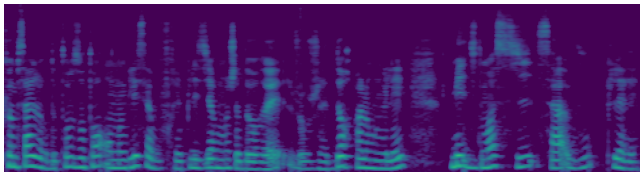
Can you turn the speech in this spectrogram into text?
comme ça, genre de temps en temps en anglais, ça vous ferait plaisir Moi j'adorerais, genre j'adore parler anglais, mais dites-moi si ça vous plairait.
